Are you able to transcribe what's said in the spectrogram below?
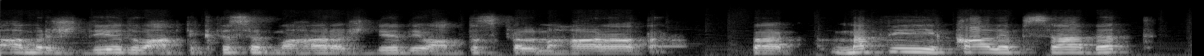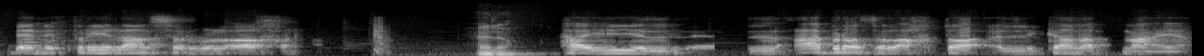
أمر جديد وعم تكتسب مهارة جديدة وعم تصقل مهاراتك. فما في قالب ثابت بين freelancer والآخر. حلو. هاي هي ابرز الأخطاء اللي كانت معي.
